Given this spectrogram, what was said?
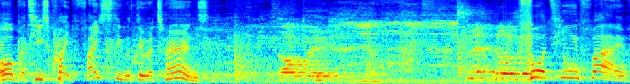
Oh, but he's quite feisty with the returns. 14-5.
